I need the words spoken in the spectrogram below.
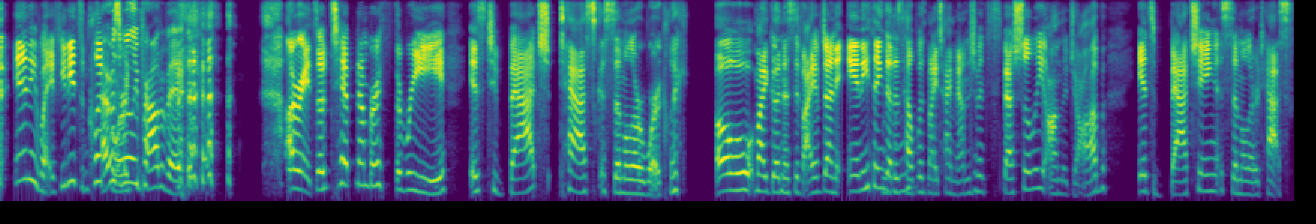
anyway, if you need some clipboards, I was really proud of it. All right. So tip number three is to batch task similar work. Like, oh my goodness, if I have done anything that has Mhm. helped with my time management, especially on the job, it's batching similar tasks.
